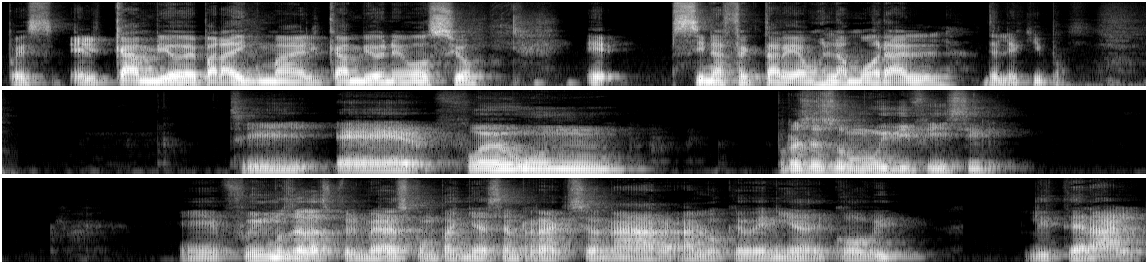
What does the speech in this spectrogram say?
pues, el cambio de paradigma, el cambio de negocio, eh, sin afectar, digamos, la moral del equipo. Sí, eh, fue un proceso muy difícil. Fuimos de las primeras compañías en reaccionar a lo que venía de COVID, literal,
